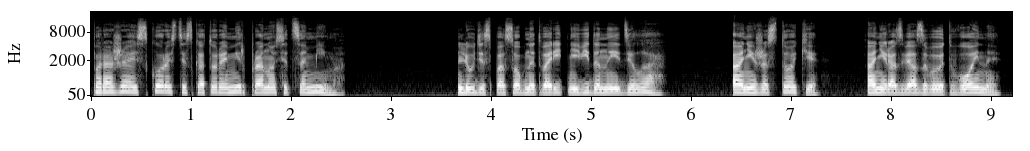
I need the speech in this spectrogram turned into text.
поражаясь скорости, с которой мир проносится мимо. Люди способны творить невиданные дела. Они жестоки, они развязывают войны —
